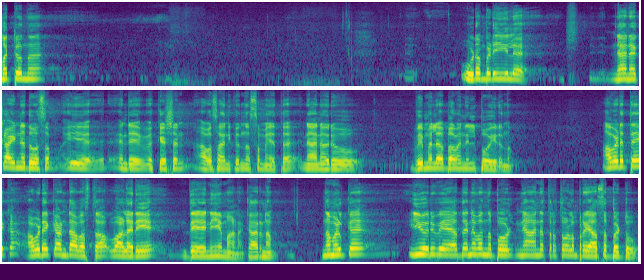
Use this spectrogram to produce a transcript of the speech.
മറ്റൊന്ന് ഉടമ്പടിയിൽ ഞാൻ കഴിഞ്ഞ ദിവസം ഈ എന്റെ വെക്കേഷൻ അവസാനിക്കുന്ന സമയത്ത് ഞാനൊരു വിമല ഭവനിൽ പോയിരുന്നു. അവിടത്തെ ക- അവിടെ കണ്ട അവസ്ഥ വളരെ ദയനീയമാണ്. കാരണം നമ്മൾക്ക് ഈ ഒരു വേദന വന്നപ്പോൾ ഞാൻ എത്രത്തോളം പ്രയാസപ്പെട്ടു.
